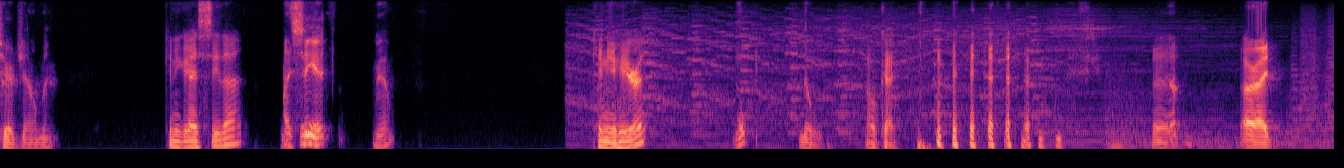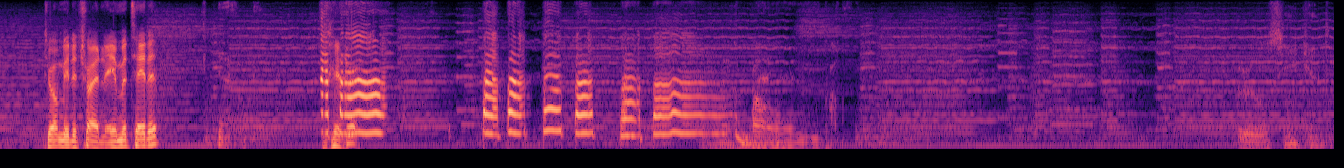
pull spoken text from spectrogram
here, gentlemen. Can you guys see that? I see it. Yep. Can you hear it? Nope. No. Okay. Yep. All right. Do you want me to try to imitate it? Earl C. Kenton.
